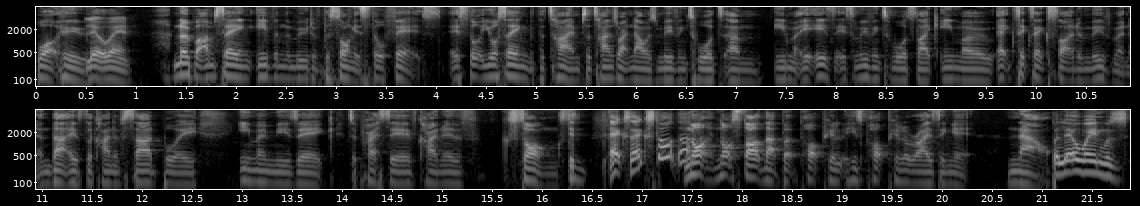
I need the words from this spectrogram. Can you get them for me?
What? Who? Lil Wayne. No, but I'm saying even the mood of the song, it still fits. It's still you're saying with the times. The times right now is moving towards um emo. It is. It's moving towards like emo. XXX started a movement, and that is the kind of sad boy, emo music, depressive kind of songs. Did XX start that? not not start that, but popular. He's popularizing it now. But Lil Wayne was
